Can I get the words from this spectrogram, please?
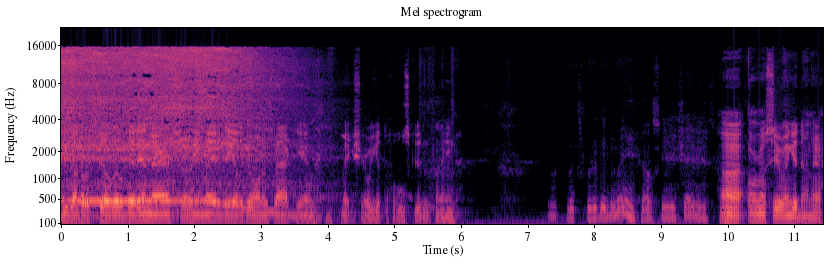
He thought there was still a little bit in there, so he made a deal to go on his vacuum. Make sure we get the holes good and clean. Looks pretty good to me. I don't see any shavings. Alright, we're going to see what we can get down here.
